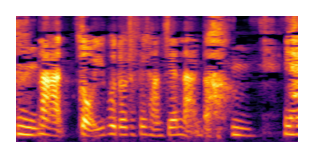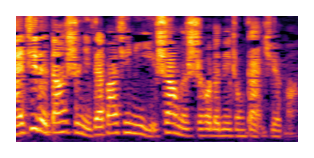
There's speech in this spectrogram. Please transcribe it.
嗯，那走一步都是非常艰难的。嗯，你还记得当时你在八千米以上的时候的那种感觉吗？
